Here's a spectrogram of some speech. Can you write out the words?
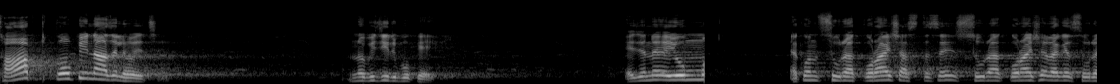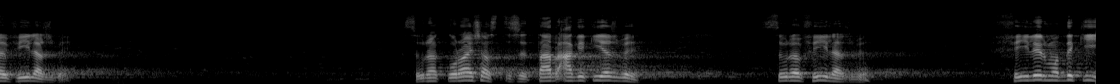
সফট কপি নাজিল হয়েছে নবীজির বুকে। এই জন্য এই উম্ম এখন সুরা কোরাইশ আসতেছে, সুরা কোরাইশের আগে সুরায় ফিল আসবে। সুরা কোরাইশ আসতেছে, তার আগে কি আসবে? সুরা ফিল আসবে। ফিলের মধ্যে কি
